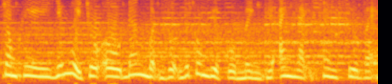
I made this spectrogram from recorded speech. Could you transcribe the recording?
Trong khi những người châu Âu đang bận rộn với công việc của mình thì anh lại say sưa vẽ.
